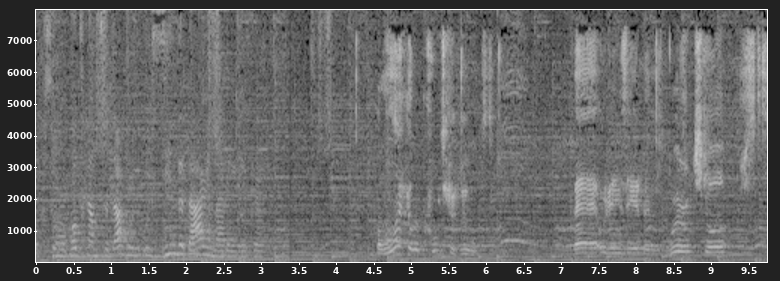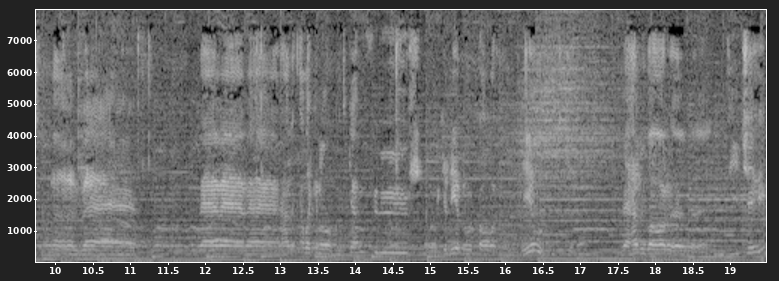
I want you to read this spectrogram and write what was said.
op zo'n godganse dag? Hoe, hoe zien de dagen daar eigenlijk uit? Belachelijk goed gevuld. Wij organiseerden workshops, uh, wij, wij, wij, hadden elke avond kampvuur, geleerde elkaar heel goed. Wij hadden daar een DJ,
